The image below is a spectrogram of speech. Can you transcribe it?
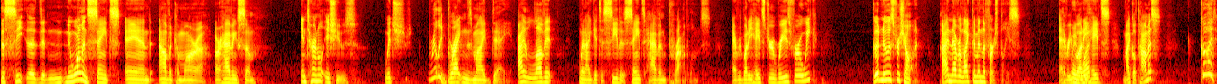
The, C- uh, the New Orleans Saints and Alvin Kamara are having some internal issues, which really brightens my day. I love it when I get to see the Saints having problems. Everybody hates Drew Brees for a week. Good news for Sean. I never liked him in the first place. Everybody what? hates Michael Thomas. Good.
